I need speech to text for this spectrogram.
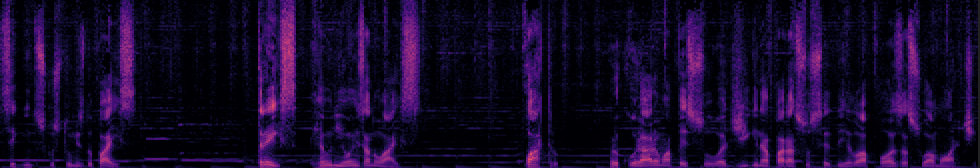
seguindo os costumes do país. 3. Reuniões anuais. 4. Procurar uma pessoa digna para sucedê-lo após a sua morte.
